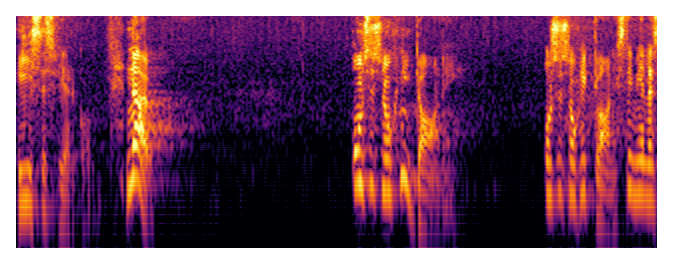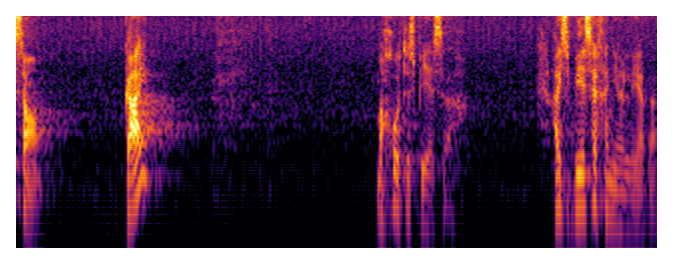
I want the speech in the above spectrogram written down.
Jesus weer kom. Nou ons is nog nie daar nie. Ons is nog nie klaar nie. Stem julle saam? OK? Maar God is besig. Hy's besig in jou lewe.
